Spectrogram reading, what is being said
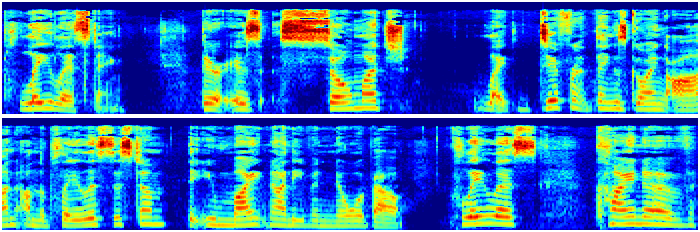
playlisting. There is so much like different things going on on the playlist system that you might not even know about. Playlists kind of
